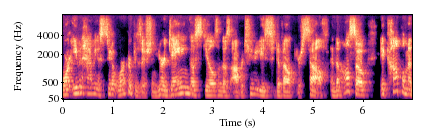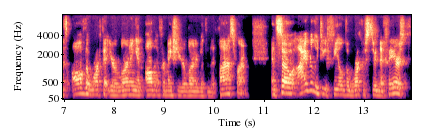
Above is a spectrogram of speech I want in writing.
or even having a student worker position, you're gaining those skills and those opportunities to develop yourself. And then also, it complements all the work that you're learning and all the information you're learning within the classroom. And so, I really do feel the work of student affairs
